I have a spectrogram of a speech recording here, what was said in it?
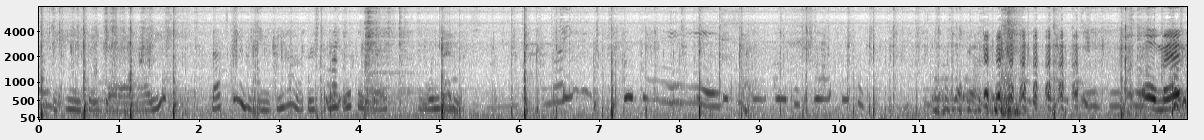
Can you say Daddy? That's gonna be easy, huh? There's three uncles there and one daddy. Oh man.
